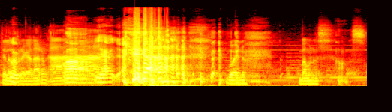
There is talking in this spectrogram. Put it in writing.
te lo, Lo- regalaron. Ah, Ah, ya, ya. Bueno, vámonos. Vámonos.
